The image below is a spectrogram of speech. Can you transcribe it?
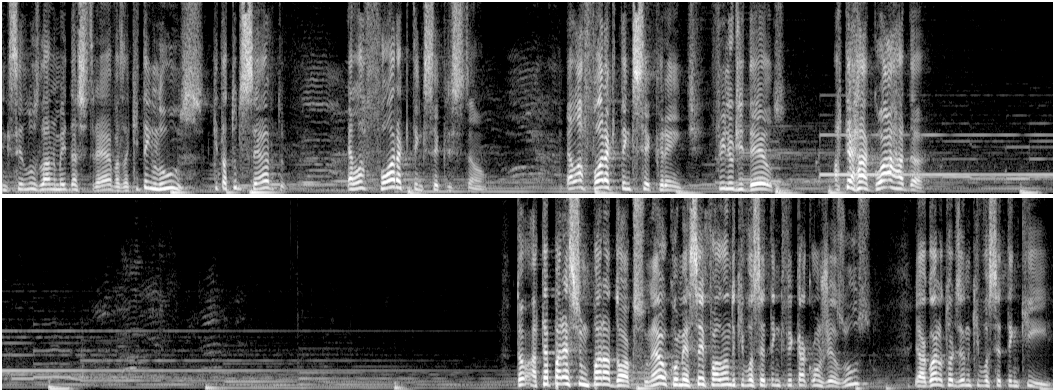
Tem que ser luz lá no meio das trevas. Aqui tem luz, aqui está tudo certo. É lá fora que tem que ser cristão, é lá fora que tem que ser crente, filho de Deus. A terra guarda Então, até parece um paradoxo, né? Eu comecei falando que você tem que ficar com Jesus, e agora eu estou dizendo que você tem que ir.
